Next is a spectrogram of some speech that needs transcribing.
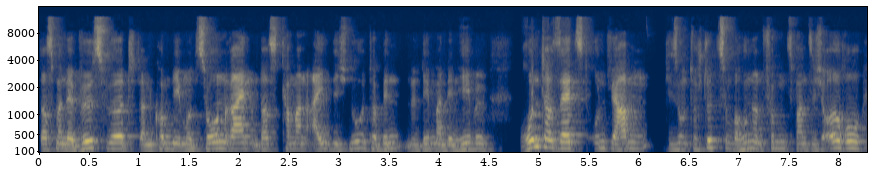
dass man nervös wird, dann kommen die Emotionen rein und das kann man eigentlich nur unterbinden, indem man den Hebel runtersetzt und wir haben diese Unterstützung bei 125 Euro.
